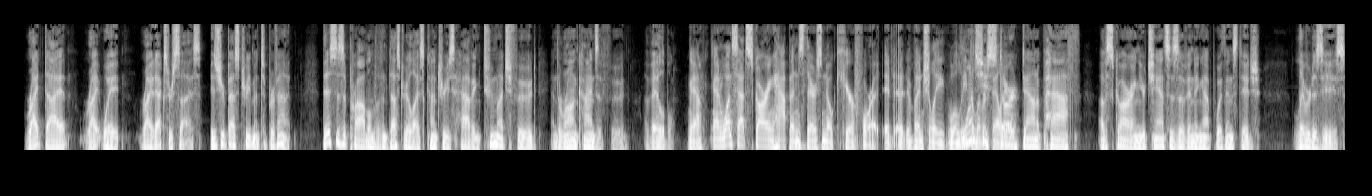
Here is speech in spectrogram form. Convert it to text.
right diet, right weight, right exercise is your best treatment to prevent it. This is a problem of industrialized countries having too much food and the wrong kinds of food available. Yeah, and once that scarring happens, there's no cure for it. It, it eventually will lead once to liver failure. Once you start down a path of scarring, your chances of ending up with end-stage liver disease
